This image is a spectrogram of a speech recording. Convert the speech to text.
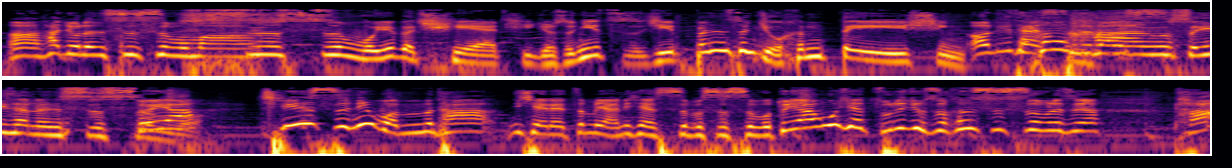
啊，他就能识时务吗？识时务有个前提，就是你自己本身就很德行哦，你才很行势，你才能识时务。对呀。其实你问问他，你现在怎么样？你现在识不识时务？对呀，我现在做的就是很识时务的事情。他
